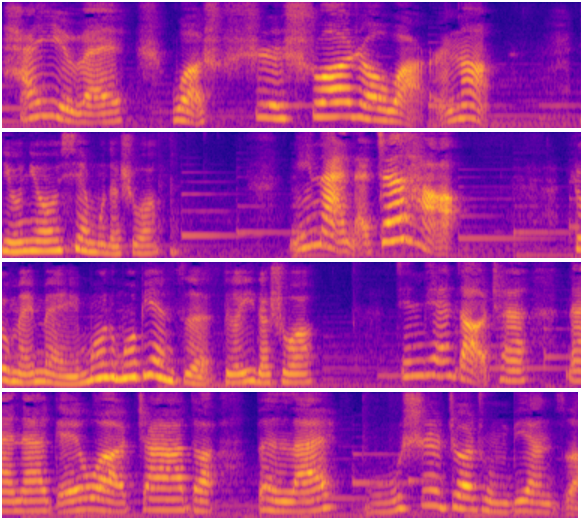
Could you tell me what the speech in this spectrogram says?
还以为我是说着玩呢，牛牛羡慕地说：“你奶奶真好。”陆美美摸了摸辫子，得意地说：“今天早晨奶奶给我扎的本来不是这种辫子，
